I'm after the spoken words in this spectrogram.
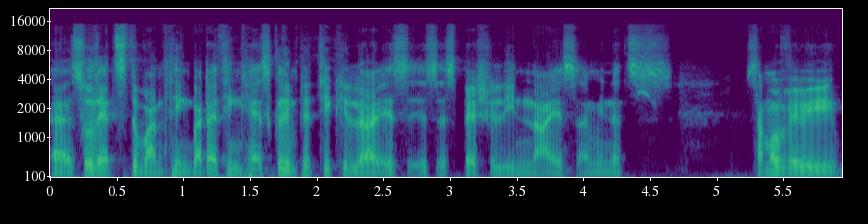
Uh, so that's the one thing. But I think Haskell in particular is is especially nice. I mean it's are very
